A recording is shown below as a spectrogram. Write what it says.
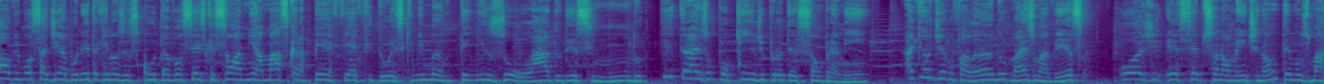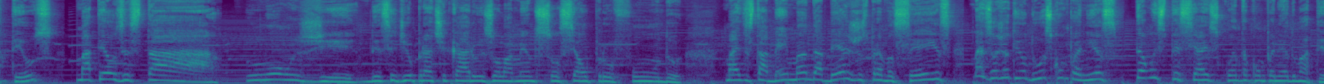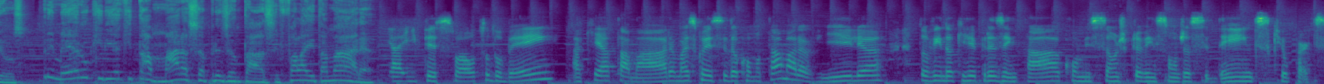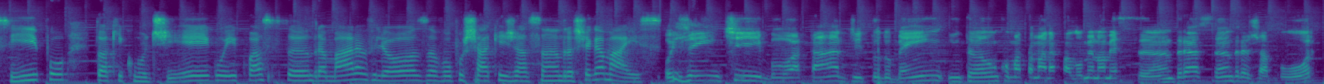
Salve, moçadinha bonita que nos escuta. Vocês que são a minha máscara PFF2 que me mantém isolado desse mundo e traz um pouquinho de proteção pra mim. Aqui é o Diego falando, mais uma vez. Hoje, excepcionalmente, não temos Matheus. Matheus está longe, decidiu praticar o isolamento social profundo, mas está bem, manda beijos pra vocês. Mas hoje eu tenho duas companhias tão especiais quanto a companhia do Matheus. Primeiro, queria que Tamara se apresentasse. Fala aí, Tamara. E aí, pessoal, tudo bem? Aqui é a Tamara, mais conhecida como Tamaravilha. Tô vindo aqui representar a Comissão de Prevenção de Acidentes que eu participo. Tô aqui com o Diego e com a Sandra, maravilhosa. Vou puxar aqui já, Sandra. Chega mais. Oi, gente, boa tarde, tudo bem? Então, como a Tamara falou, meu nome é Sandra, Sandra Jabor,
